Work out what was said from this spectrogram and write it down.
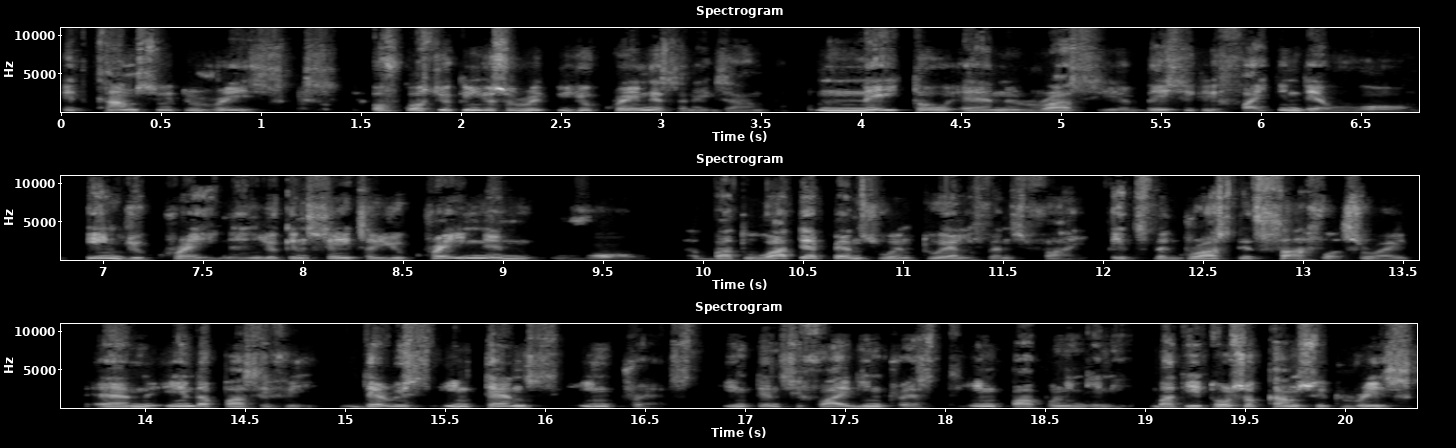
it comes with risks. Of course, you can use Ukraine as an example. NATO and Russia basically fighting their war in Ukraine, and you can say it's a Ukrainian war. But what happens when two elephants fight? It's the grass that suffers, right? And in the Pacific, there is intense interest, intensified interest in Papua New Guinea, but it also comes with risk.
